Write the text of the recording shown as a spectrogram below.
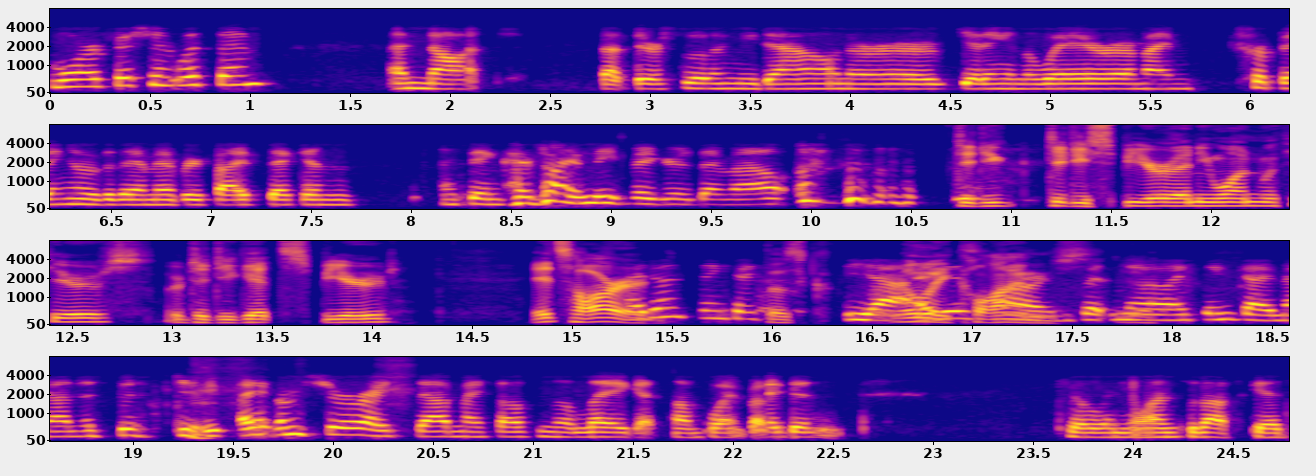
more efficient with them, and not that they're slowing me down or getting in the way, or am I tripping over them every five seconds. I think I finally figured them out. did you did you spear anyone with yours, or did you get speared? It's hard. I don't think I. Those yeah, really it is climbs. hard, but no, yeah. I think I managed to escape. I, I'm sure I stabbed myself in the leg at some point, but I didn't kill anyone, so that's good.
